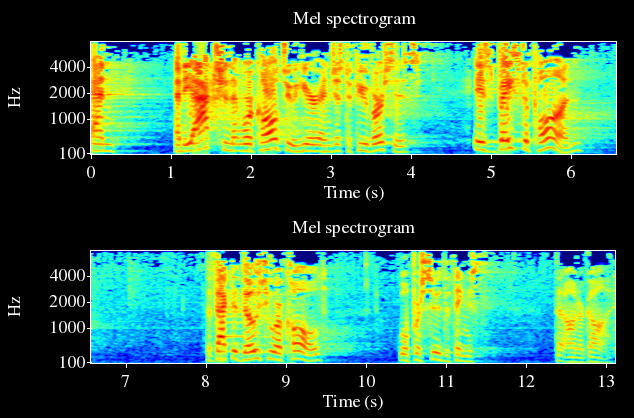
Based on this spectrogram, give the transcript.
And, and the action that we're called to here in just a few verses is based upon the fact that those who are called will pursue the things that honor God.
